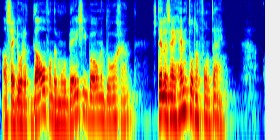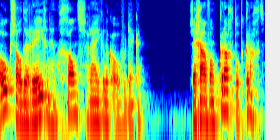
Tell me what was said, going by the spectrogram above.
Als zij door het dal van de moerbezi-bomen doorgaan, stellen zij hem tot een fontein. Ook zal de regen hen gans rijkelijk overdekken. Zij gaan van kracht tot kracht.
